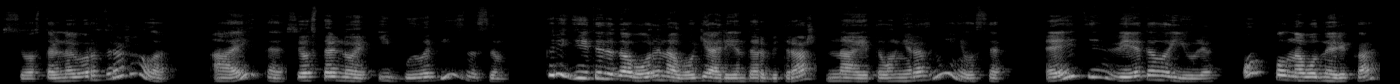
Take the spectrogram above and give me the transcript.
Все остальное его раздражало. А это все остальное и было бизнесом. Кредиты, договоры, налоги, аренда, арбитраж. На это он не разменился. Этим ведала Юля. Он полноводная река,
